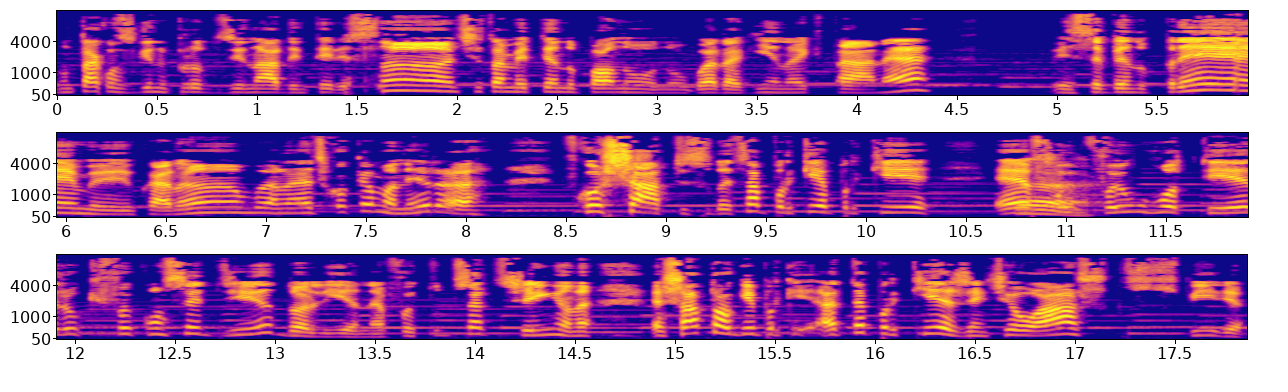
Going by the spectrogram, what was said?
não tá conseguindo produzir nada interessante, tá metendo pau no, no Guadagnino aí que tá, né? Recebendo prêmio e o caramba, né? De qualquer maneira, ficou chato isso daí. Sabe por quê? Porque é, É. Foi, foi um roteiro que foi concedido ali, né? Foi tudo certinho, né? É chato alguém, porque, até porque, gente, eu acho que Suspiria,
